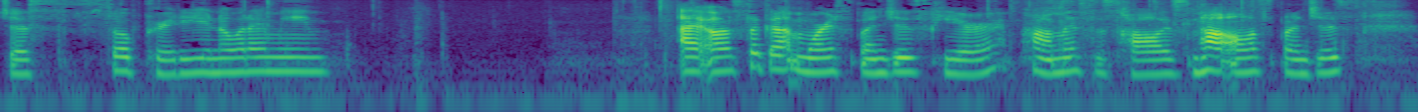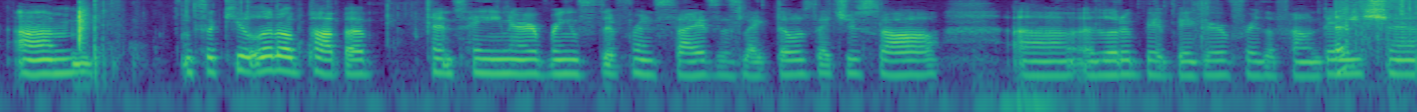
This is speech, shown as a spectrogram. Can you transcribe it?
just so pretty, you know what I mean? I also got more sponges here. Promise this haul is not all sponges. Um, it's a cute little pop-up container. Brings different sizes like those that you saw. Uh, a little bit bigger for the foundation.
